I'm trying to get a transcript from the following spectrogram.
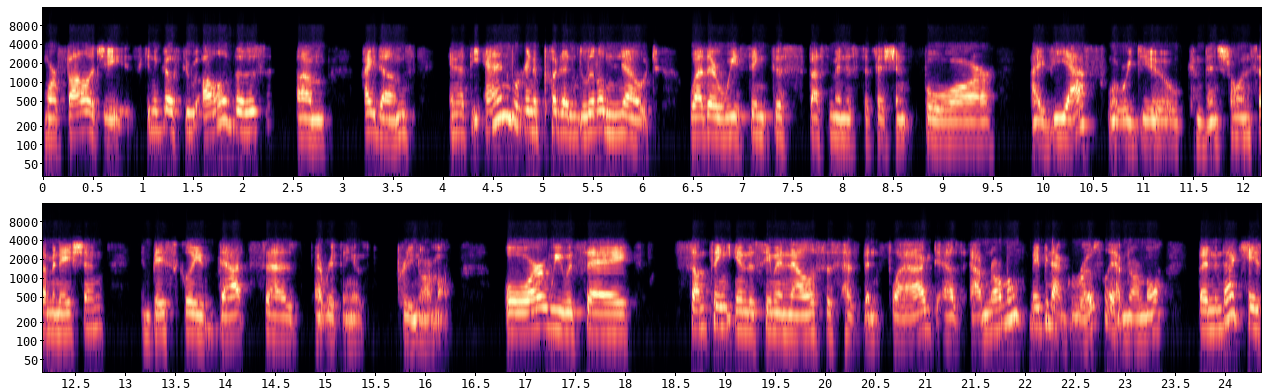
morphology. It's going to go through all of those um, items. And at the end, we're going to put a little note whether we think this specimen is sufficient for IVF, where we do conventional insemination. And basically, that says everything is pretty normal. Or we would say something in the semen analysis has been flagged as abnormal, maybe not grossly abnormal, but in that case,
